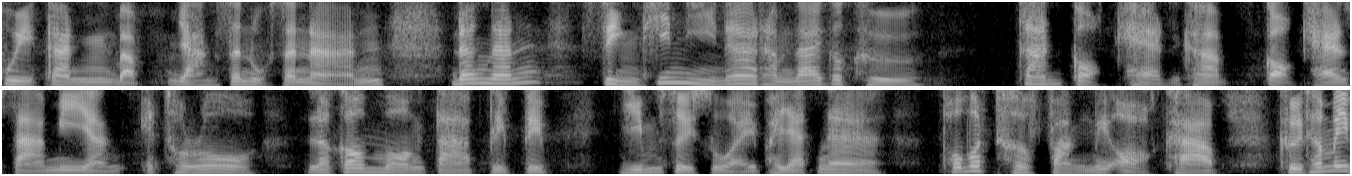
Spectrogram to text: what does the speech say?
คุยกันแบบอย่างสนุกสนาน ดังนั้นสิ่งที่นีน่าทำได้ก็คือ การเกาะแขนครับ เกาะแขนสามีอย่างเอโทโรแล้วก็มองตาปริบๆ ยิ้มสวยๆ พยักหน้า เพราะว่าเธอฟังไม่ออกครับ คือถ้าไม่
